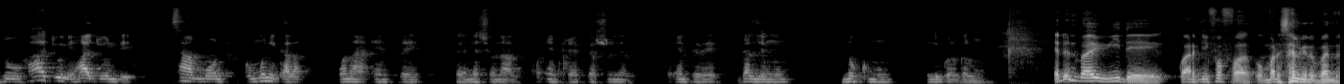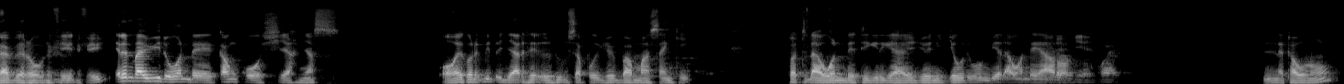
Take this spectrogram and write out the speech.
du ha joni ha joni de ça montre ko moni kala wona intérêt national ko intérêt personnel ko intérêt galle mum nokku mum e liggolgal mum? eɗen mbawi wiide ko ardi foof ko mbaɗa salmina bandiraɓe to no fewi no fewi. Eɗen mbawi wiide wonde kanko cheikh nias o way kono ɓiɗɗo jareteɗo e duuɓi sappo e joyi bamma sanki. Totteɗa wonde tigui rigui ha joni jawdi mum mbiyeɗa wonde yaron. Ne tawno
